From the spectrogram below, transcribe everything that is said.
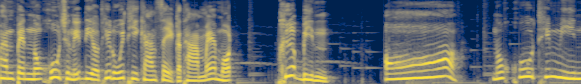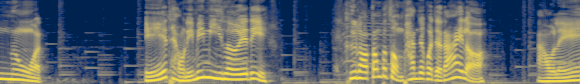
มันเป็นนกคู่ชนิดเดียวที่รู้วิธีการเสกกระทาแม่มด เพื่อบิน อ๋อ นกคู่ที่มีหนวด เอ๊ะ แถวนี้ไม่มีเลยดิ คือเราต้องผสมพันธุ์จนกว่าจะได้เหรอ เอาแล้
